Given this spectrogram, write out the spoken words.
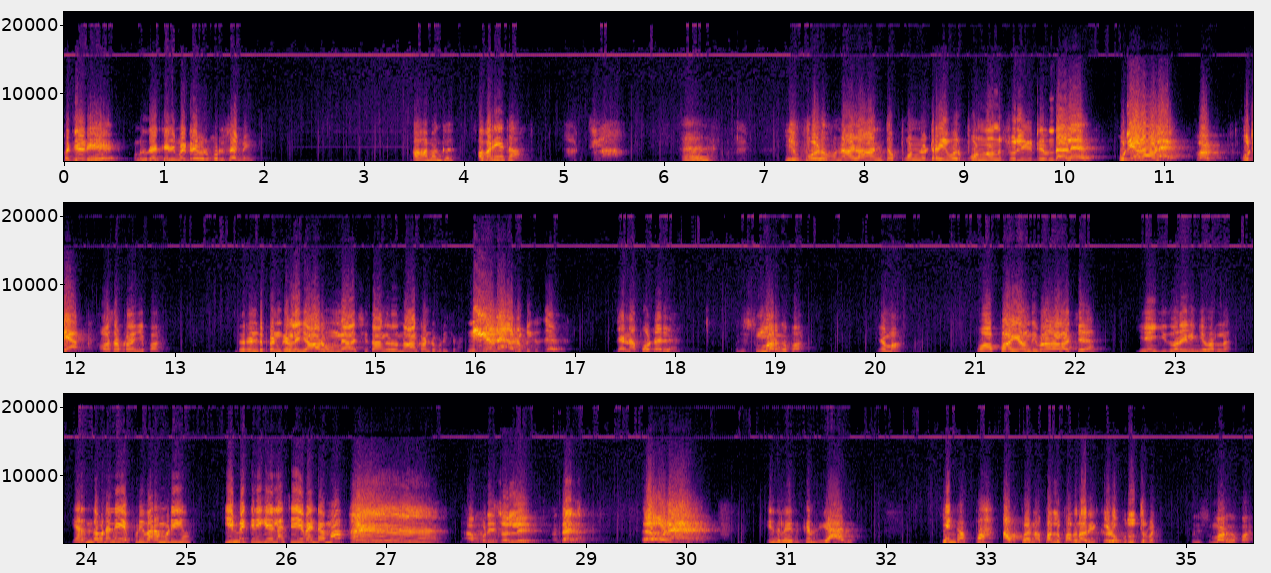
பத்தியாடி உனக்கு தான் தெரியுமா டிரைவர் பொருசாமி ஆமாங்க அவரே தான் இவ்வளவு நாளா அந்த பொண்ணு டிரைவர் பொண்ணுன்னு சொல்லிக்கிட்டு இருந்தாலே குட்டியாடா அவளை. குட்டியா? அவசரப்படாதீங்கப்பா. இந்த ரெண்டு பெண்கள்ல யார் உண்மையான சீதாங்கிறத நான் கண்டுபிடிக்கிறேன். நீ என்ன கண்டுபிடிக்கிறது? இதை நான் போட்டோல கொஞ்சம் சும்மா இருங்கப்பா. ஏமா உன் அப்பா இறந்து இவ்வளவு நாளாச்சே? ஏன் இதுவரையில் இங்க வரல? இறந்த உடனே எப்படி வர முடியும்? ஈமை கிரிகை எல்லாம் செய்ய வேண்டாமா? அப்படி சொல்லு. இதுல இருக்கிறது யாரு? எங்க அப்பா. அப்ப நான் பல்லு பதினாறு கீழே உதுத்துருவேன். கொஞ்சம் சும்மா இருங்கப்பா.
